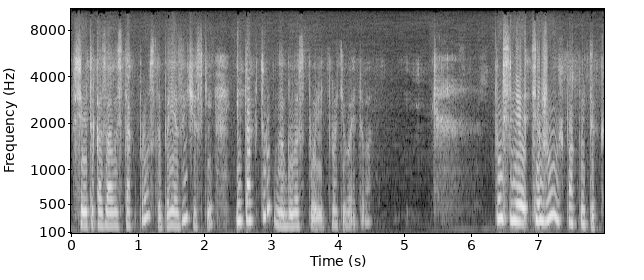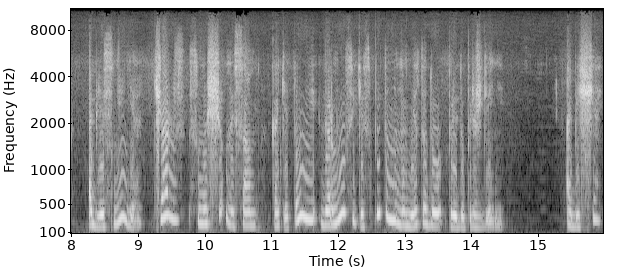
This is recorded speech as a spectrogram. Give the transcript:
Все это казалось так просто, по-язычески, и так трудно было спорить против этого. После тяжелых попыток объяснения, Чарльз, смущенный сам, как и Тони, вернулся к испытанному методу предупреждений. «Обещай,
